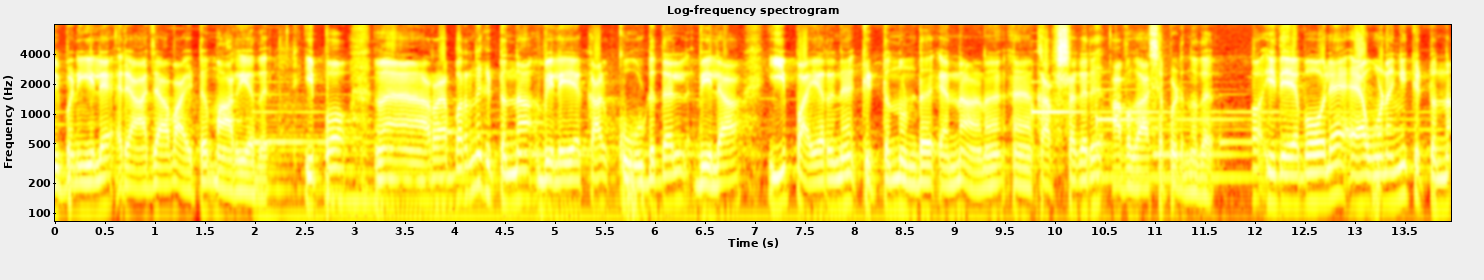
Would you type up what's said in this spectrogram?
വിപണിയിലെ രാജാവായിട്ട് മാറിയത്. ഇപ്പോൾ റബ്ബറിന് കിട്ടുന്ന വിലയേക്കാൾ കൂടുതൽ വില ഈ പയറിന് കിട്ടുന്നുണ്ട് എന്നാണ് കർഷകർ അവകാശപ്പെടുന്നത്. ഇതേപോലെ ഏഹ്, ഉണങ്ങി കിട്ടുന്ന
